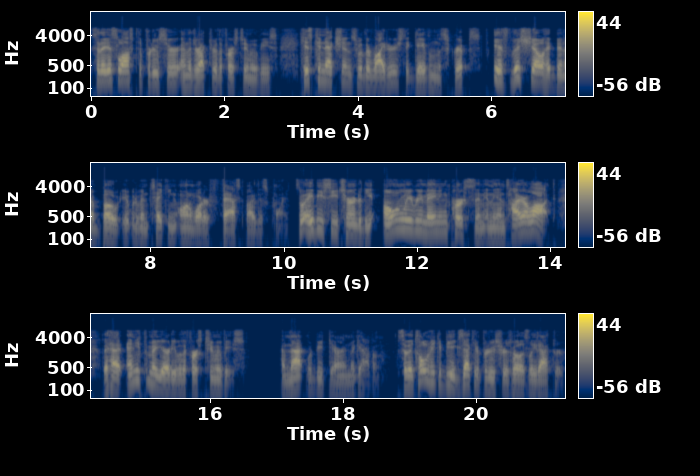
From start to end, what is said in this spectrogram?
So they just lost the producer and the director of the first two movies. His connections with the writers that gave them the scripts. If this show had been a boat, it would have been taking on water fast by this point. So ABC turned to the only remaining person in the entire lot that had any familiarity with the first two movies, and that would be Darren McGavin. So they told him he could be executive producer as well as lead actor.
